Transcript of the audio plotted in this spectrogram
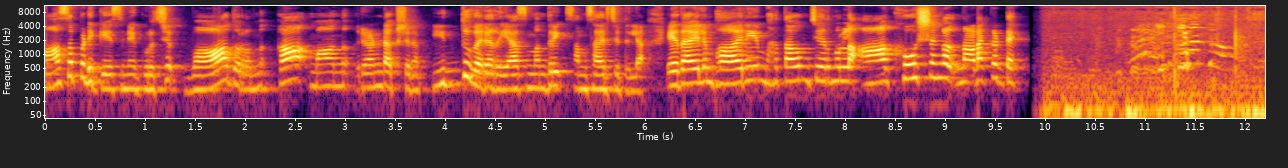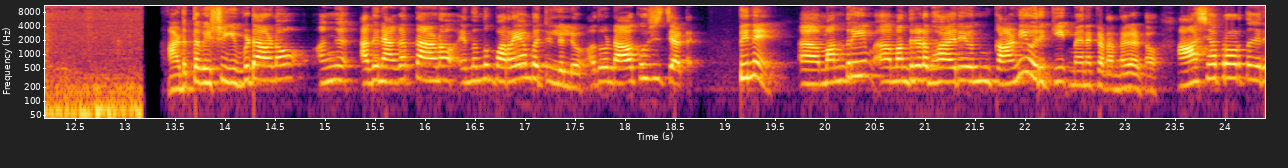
മാസപ്പടി കേസിനെ കുറിച്ച് വാ തുറന്ന് കാ മാന്ന് രണ്ടക്ഷരം ഇതുവരെ റിയാസ് മന്ത്രി സംസാരിച്ചിട്ടില്ല. ഏതായാലും ഭാര്യയും ഭർത്താവും ചേർന്നുള്ള ആഘോഷങ്ങൾ നടക്കട്ടെ. അടുത്ത വിഷു ഇവിടാണോ? അങ്ങ് അതിനകത്താണോ? എന്നൊന്നും പറയാൻ പറ്റില്ലല്ലോ. അതുകൊണ്ട് ആഘോഷിച്ചാട്ടെ. പിന്നെ മന്ത്രിയും മന്ത്രിയുടെ ഭാര്യയൊന്നും കണി ഒരുക്കി മെനക്കെടണ്ട കേട്ടോ. ആശാപ്രവർത്തകർ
